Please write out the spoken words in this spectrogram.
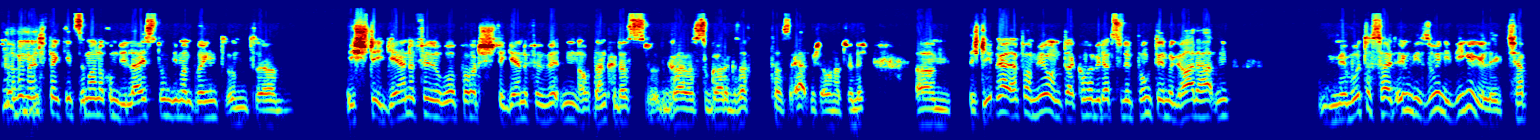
Ich glaube, mhm. im Endeffekt geht es immer noch um die Leistung, die man bringt. Und ähm, ich stehe gerne für den Ruhrpott, ich stehe gerne für Witten. Auch danke, dass gerade was du gerade gesagt hast, ehrt mich auch natürlich. Ähm, ich gebe mir halt einfach Mühe und da kommen wir wieder zu dem Punkt, den wir gerade hatten mir wurde das halt irgendwie so in die Wiege gelegt. Ich hab,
